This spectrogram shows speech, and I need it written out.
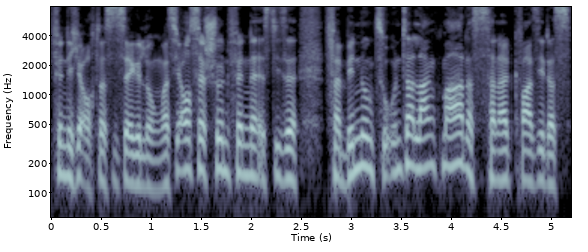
finde ich auch, das ist sehr gelungen. Was ich auch sehr schön finde, ist diese Verbindung zu Unterlangmar. Das ist dann halt quasi das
